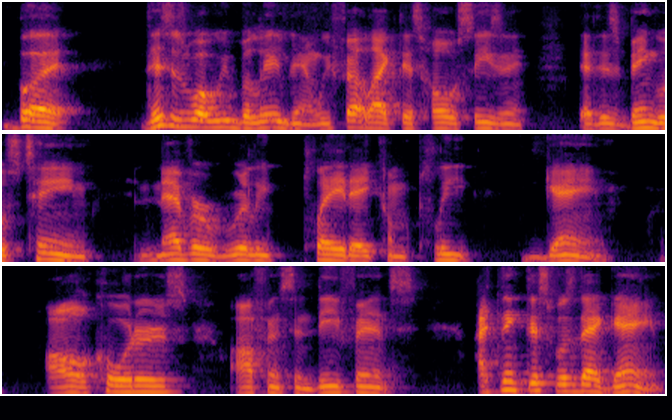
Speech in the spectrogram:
But this is what we believed in. We felt like this whole season that this Bengals team never really played a complete game. All quarters, offense and defense. I think this was that game.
